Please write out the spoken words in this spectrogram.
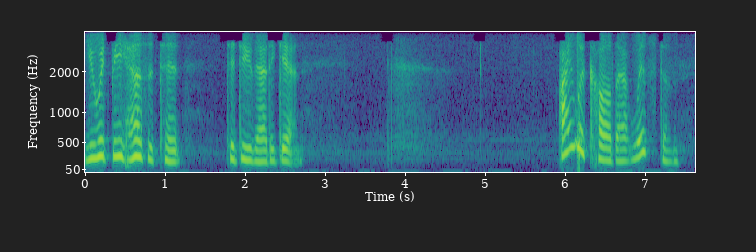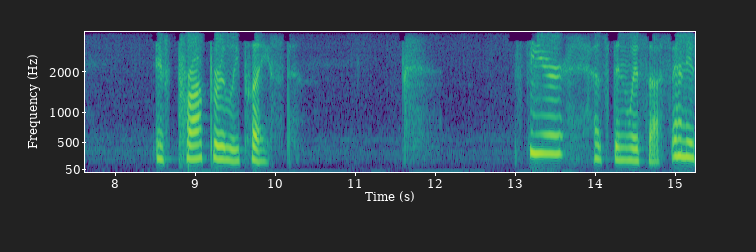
You would be hesitant to do that again. I would call that wisdom if properly placed. Fear has been with us and is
